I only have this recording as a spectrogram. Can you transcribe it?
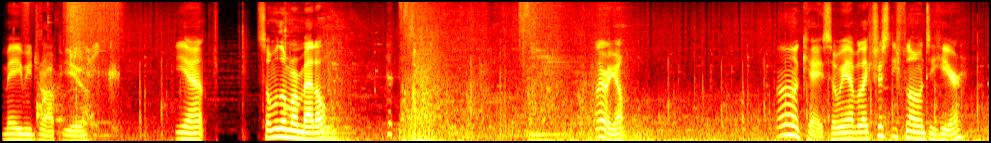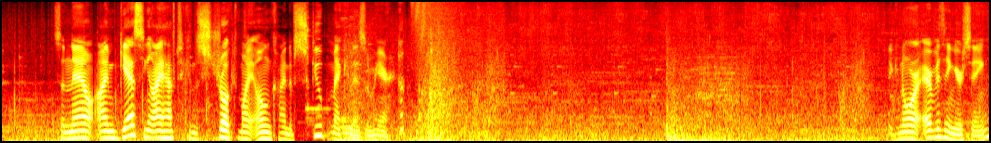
Maybe drop you. Yeah. Some of them are metal. There we go. Okay, so we have electricity flowing to here. So now I'm guessing I have to construct my own kind of scoop mechanism here. Ignore everything you're seeing.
